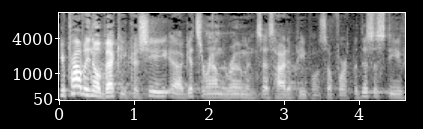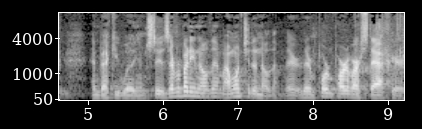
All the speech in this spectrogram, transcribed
You probably know Becky because she uh, gets around the room and says hi to people and so forth. But this is Steve and Becky Williams. Does everybody know them? I want you to know them. They're, they're an important part of our staff here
